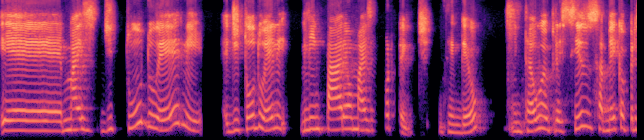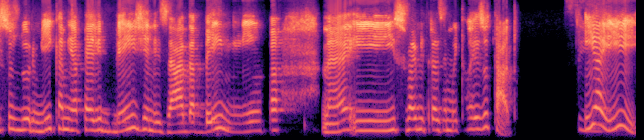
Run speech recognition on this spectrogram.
é, mas de tudo ele, de todo ele, limpar é o mais importante, entendeu? Então, eu preciso saber que eu preciso dormir com a minha pele bem higienizada, bem limpa, né? E isso vai me trazer muito resultado. Sim. E aí,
